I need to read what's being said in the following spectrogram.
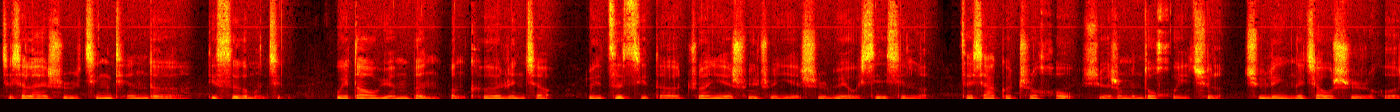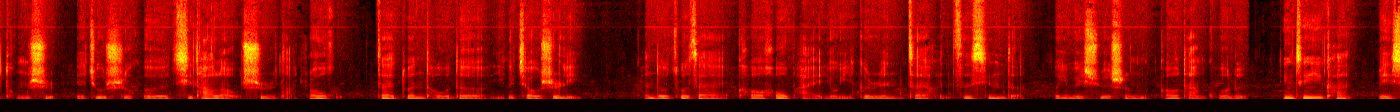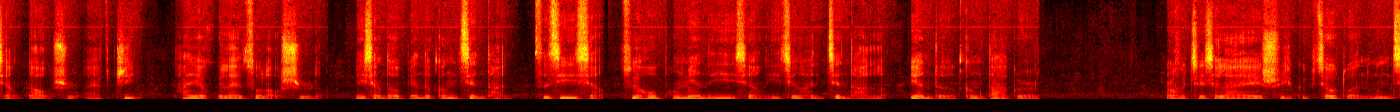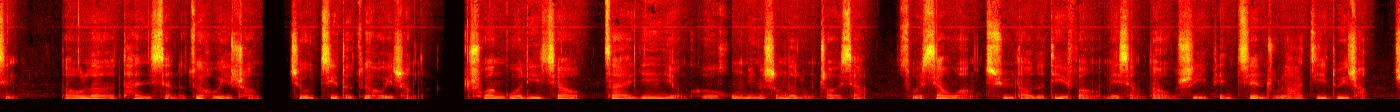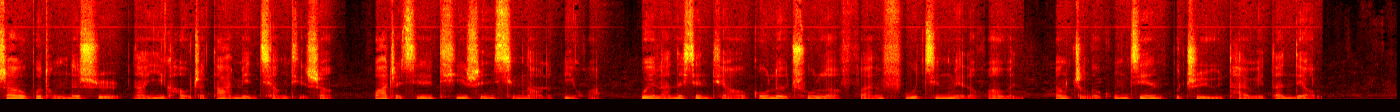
接下来是今天的第四个梦境，回到原本本科任教，对自己的专业水准也是略有信心了。在下课之后，学生们都回去了，去另一个教室和同事，也就是和其他老师打招呼。在端头的一个教室里，看到坐在靠后排有一个人在很自信地和一位学生高谈阔论。定睛一看，没想到是 F.G，他也回来做老师了。没想到变得更健谈。仔细一想，最后碰面的印象已经很健谈了，变得更大个了。然后接下来是一个比较短的梦境，到了探险的最后一程，就记得最后一程了。穿过立交，在阴影和轰鸣声的笼罩下，所向往去到的地方，没想到是一片建筑垃圾堆场。稍有不同的是，那依靠着大面墙体上画着些提神醒脑的壁画，蔚蓝的线条勾勒出了繁复精美的花纹，让整个空间不至于太为单调。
